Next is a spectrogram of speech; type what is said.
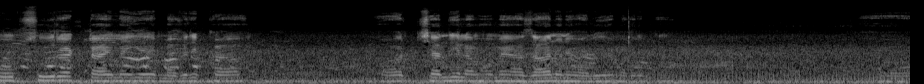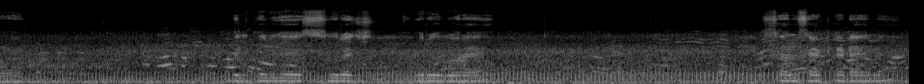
खूबसूरत टाइम है ये मगरिब का और चंद ही लम्हों में अजान होने वाली है मगरिब की। और बिल्कुल ये सूरज गुरूब हो रहा है। सनसेट का टाइम है।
